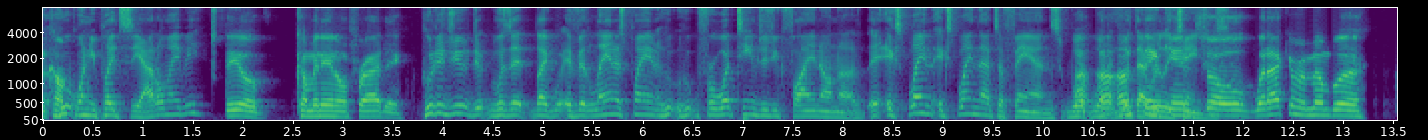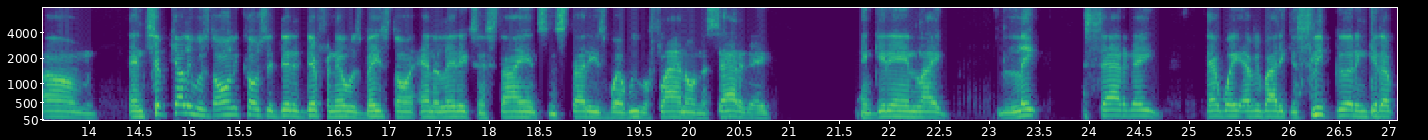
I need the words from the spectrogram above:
it on when you played Seattle? Maybe. Still coming in on Friday. Who did you? Was it like if Atlanta's playing? Who, who for what teams did you fly in on? A, explain explain that to fans. What what, I- what that really thinking- changes. So what I can remember, um, and Chip Kelly was the only coach that did it different. It was based on analytics and science and studies where we were flying on a Saturday and get in like late Saturday. That way everybody can sleep good and get up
